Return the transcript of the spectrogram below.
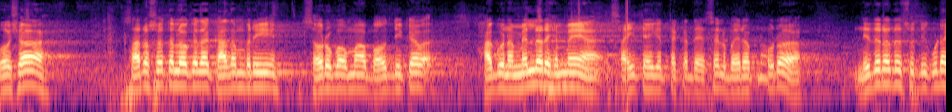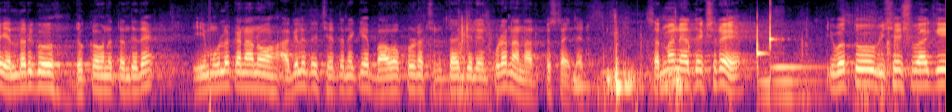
ಬಹುಶಃ ಸಾರಸ್ವತ ಲೋಕದ ಕಾದಂಬರಿ ಸಾರ್ವಭೌಮ ಬೌದ್ಧಿಕ ಹಾಗೂ ನಮ್ಮೆಲ್ಲರ ಹೆಮ್ಮೆಯ ಸಾಹಿತ್ಯ ಆಗಿರ್ತಕ್ಕಂಥ ಎಸ್ ಎಲ್ ಭೈರಪ್ಪನವರ ನಿಧನದ ಸುದ್ದಿ ಕೂಡ ಎಲ್ಲರಿಗೂ ದುಃಖವನ್ನು ತಂದಿದೆ. ಈ ಮೂಲಕ ನಾನು ಅಗಲಿದ ಚೇತನಕ್ಕೆ ಭಾವಪೂರ್ಣ ಶ್ರದ್ಧಾಂಜಲಿಯನ್ನು ಕೂಡ ನಾನು ಅರ್ಪಿಸ್ತಾ ಇದ್ದೇನೆ. ಸನ್ಮಾನ್ಯ ಅಧ್ಯಕ್ಷರೇ ಇವತ್ತು ವಿಶೇಷವಾಗಿ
